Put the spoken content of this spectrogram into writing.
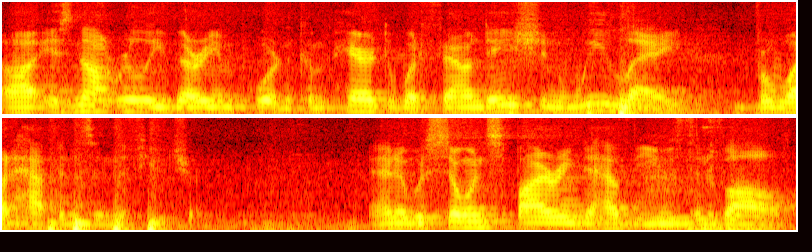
uh, is not really very important compared to what foundation we lay for what happens in the future. And it was so inspiring to have the youth involved.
